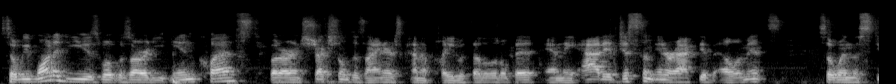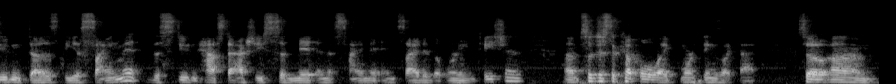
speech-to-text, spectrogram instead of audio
So we wanted to use what was already in Quest, but our instructional designers kind of played with it a little bit and they added just some interactive elements. So when the student does the assignment, the student has to actually submit an assignment inside of the orientation. Um, so just a couple like more things like that. So um,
